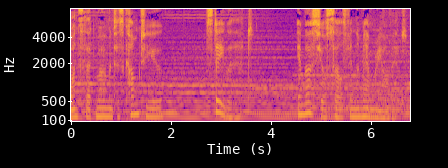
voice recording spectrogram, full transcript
Once that moment has come to you, stay with it. Immerse yourself in the memory of it.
